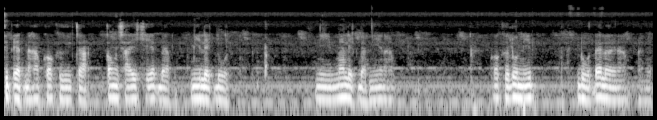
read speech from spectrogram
11 นะครับ ก็คือจะต้องใช้เคสแบบมีเหล็กดูด มีแม่เหล็กแบบนี้นะครับ ก็คือรุ่นนี้ดูดได้เลยนะครับ อันนี้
